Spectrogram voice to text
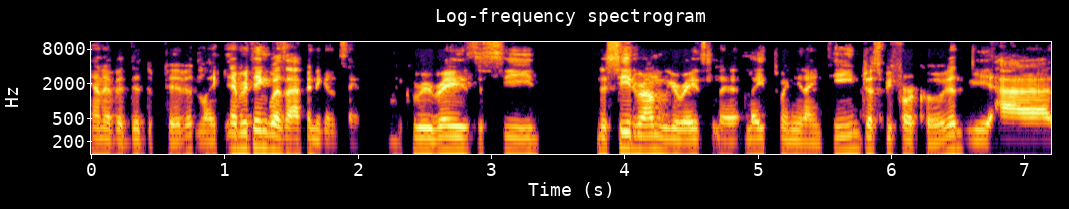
kind of did the pivot. Like everything was happening at the same time. Like we raised the seed, the seed round we raised late 2019, just before COVID. We had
